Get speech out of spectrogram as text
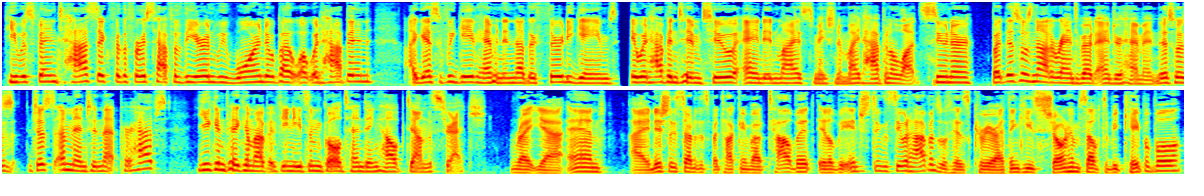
He was fantastic for the first half of the year, and we warned about what would happen. I guess if we gave Hammond another 30 games, it would happen to him too, and in my estimation, it might happen a lot sooner. But this was not a rant about Andrew Hammond. This was just a mention that perhaps you can pick him up if you need some goaltending help down the stretch. Right, yeah. And I initially started this by talking about Talbot. It'll be interesting to see what happens with his career. I think he's shown himself to be capable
